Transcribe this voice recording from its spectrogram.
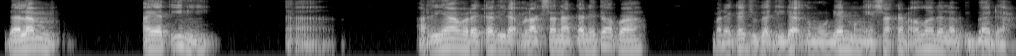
Dalam ayat ini nah, artinya mereka tidak melaksanakan itu apa? Mereka juga tidak kemudian mengesahkan Allah dalam ibadah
